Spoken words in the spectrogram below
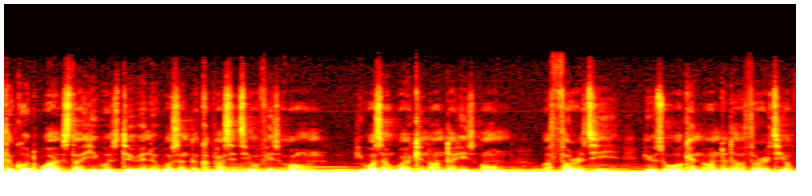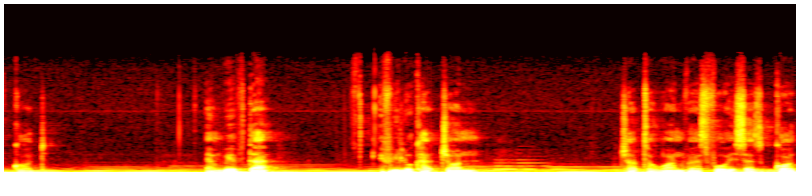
the good works that he was doing, it wasn't the capacity of his own. Wasn't working under his own authority, he was working under the authority of God. And with that, if we look at John chapter 1, verse 4, it says, God,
